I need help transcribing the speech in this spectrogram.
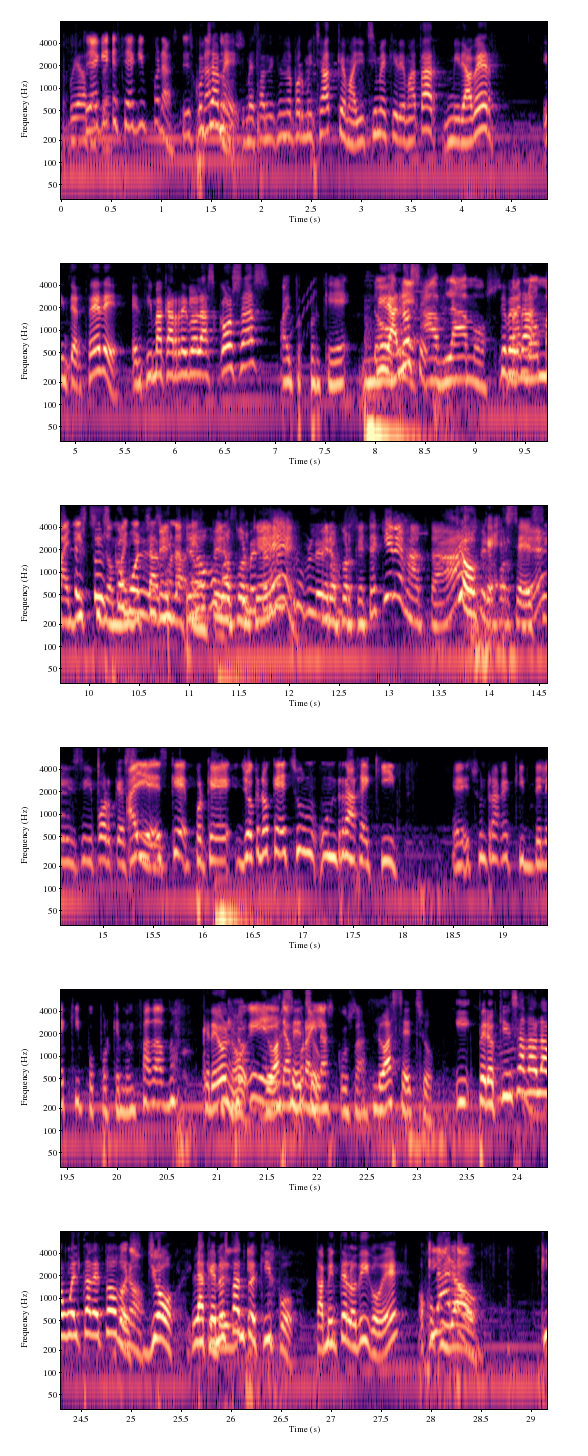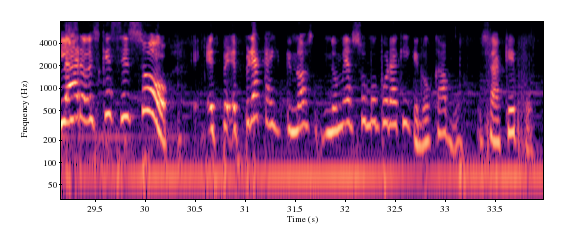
Voy a Estoy aquí, estoy aquí fuera. Estoy Escúchame, me están diciendo por mi chat que Mayichi me quiere matar. Mira, a ver, intercede. Encima que arreglo las cosas. Ay, ¿por qué? No, Mira, no sé. hablamos. De verdad, no, Mayichi, esto es como en la vida. Pero-. Pero ¿por qué? ¿Pero por qué te quiere matar? Yo Ah, ¿Pero qué sé, sí, sí, porque sí. Ay, es que, porque yo creo que he hecho un, un rage kit. He hecho un rage kit del equipo porque me he enfadado. Creo no, que lo has hecho. por ahí las cosas. Lo has hecho. Y, pero ¿quién se ha dado la vuelta de todos? Bueno, Yo, la que no está en tu equipo. También te lo digo, ¿eh? Ojo, ¡Claro! cuidado. ¡Claro! Es que es eso. Espe- Espera, que no, no me asomo por aquí, que no cabo. O sea, quepo.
